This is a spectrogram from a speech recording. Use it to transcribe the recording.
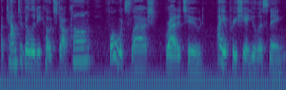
accountabilitycoach.com forward slash gratitude. I appreciate you listening.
